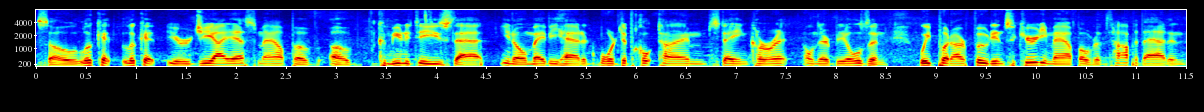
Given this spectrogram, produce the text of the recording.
So look at look at your GIS map of, of communities that you know maybe had a more difficult time staying current on their bills, and we put our food insecurity map over the top of that. And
